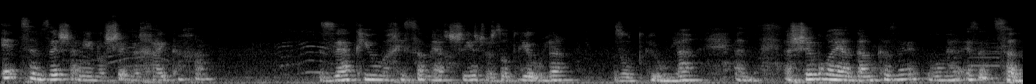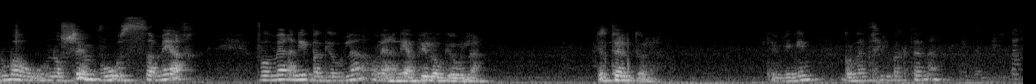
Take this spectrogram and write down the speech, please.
עצם זה שאני נושם וחי ככה, זה הקיום הכי שמח שיש, וזאת גאולה. זאת גאולה. השם רואה אדם כזה, הוא אומר, איזה צנוע, הוא נושם והוא שמח, ואומר, אני בגאולה, הוא אומר, אני אביא לו גאולה. יותר גדולה. אתם מבינים? בואו נתחיל בקטנה. נפתח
